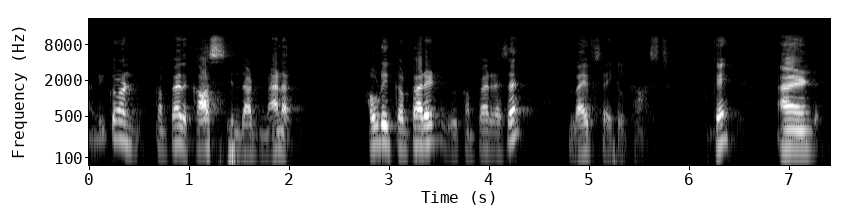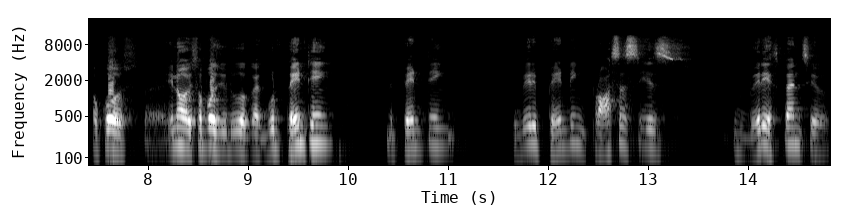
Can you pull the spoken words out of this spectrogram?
and we cannot compare the costs in that manner. How do you compare it? You compare it as a life cycle cost okay and of course uh, you know suppose you do a good painting the painting the very painting process is very expensive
